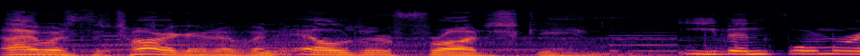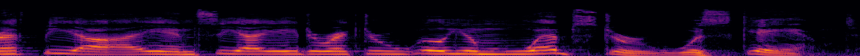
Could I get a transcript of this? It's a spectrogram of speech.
I was the target of an elder fraud scheme. Even former FBI and CIA Director William Webster was scammed.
